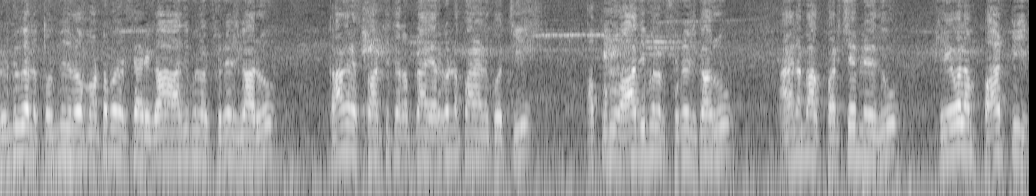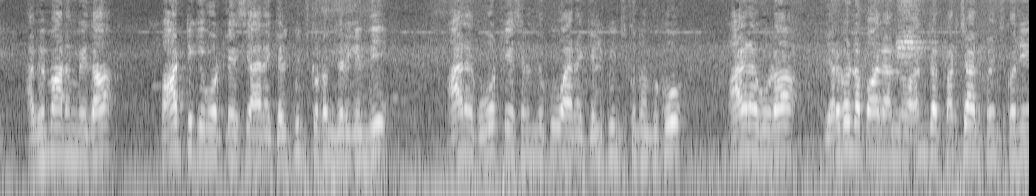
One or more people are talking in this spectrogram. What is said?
రెండు వేల తొమ్మిదిలో మొట్టమొదటిసారిగా ఆదిమూలపు సురేష్ గారు కాంగ్రెస్ పార్టీ తరఫున ఎర్రగొండపాలెనికి వచ్చి అప్పుడు ఆదిమూలపు సురేష్ గారు ఆయన మాకు పరిచయం లేదు కేవలం పార్టీ అభిమానం మీద పార్టీకి ఓట్లేసి ఆయన గెలిపించుకోవడం జరిగింది. ఆయనకు ఓట్లు వేసినందుకు ఆయన గెలిపించుకున్నందుకు ఆయన కూడా ఎర్రగొండపాలెంలో అందరి పరిచయాలు పెంచుకొని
